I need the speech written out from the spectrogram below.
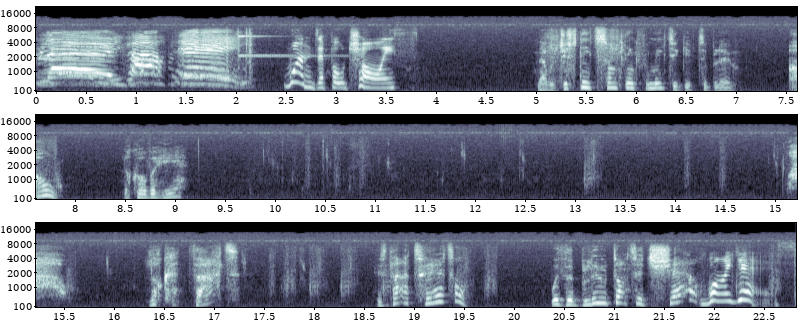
blue puppy! Wonderful choice. Now we just need something for me to give to Blue. Oh, look over here. Wow, look at that. Is that a turtle? With the blue dotted shell? Why, yes.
